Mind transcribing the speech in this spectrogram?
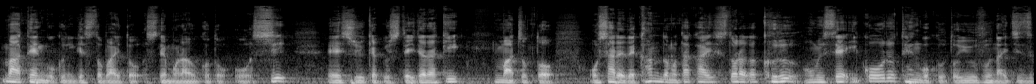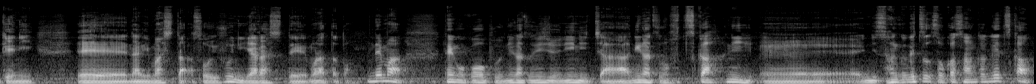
まあ天国にゲストバイトしてもらうことをし、えー集客していただき、まあちょっとおしゃれで感度の高い人らが来るお店イコール天国というふうな位置づけに、えーなりました。そういうふうにやらせてもらったと。で、まあ天国オープン2月22日、あ2月の2日に、えー、3ヶ月、そこから3ヶ月間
